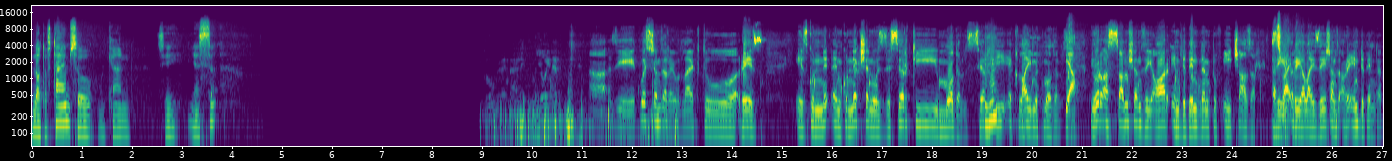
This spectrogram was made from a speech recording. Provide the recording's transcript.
a lot of time, so we can see. Yes. Uh, the question that I would like to raise is con in connection with the 30 models, 30 mm-hmm. climate models. Yeah. Your assumptions, they are independent of each other. That's the right. realizations are independent.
